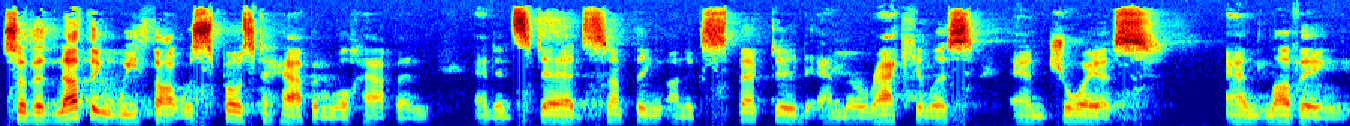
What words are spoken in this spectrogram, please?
So that nothing we thought was supposed to happen will happen, and instead something unexpected and miraculous and joyous and loving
